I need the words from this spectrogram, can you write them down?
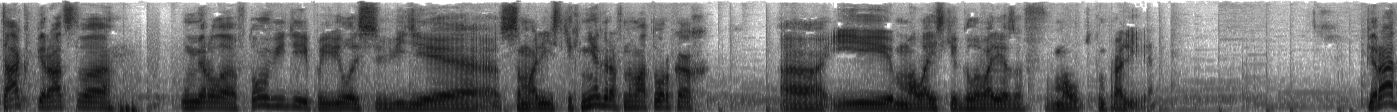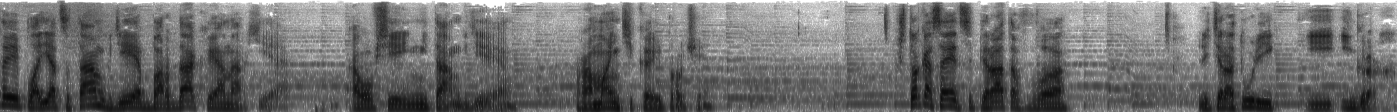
Так пиратство умерло в том виде и появилось в виде сомалийских негров на моторках э, и малайских головорезов в Малубском проливе. Пираты плодятся там, где бардак и анархия, а вовсе не там, где романтика и прочее. Что касается пиратов в литературе и играх.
